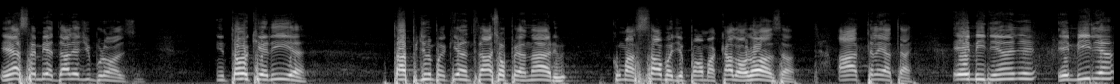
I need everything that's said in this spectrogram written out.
essa medalha de bronze. Então eu queria estar tá pedindo para que entrasse ao plenário com uma salva de palma calorosa a atleta Emiliane, Emília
